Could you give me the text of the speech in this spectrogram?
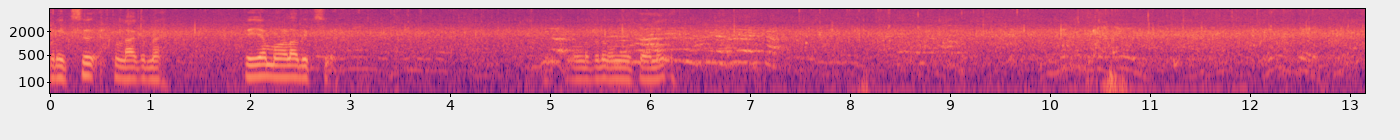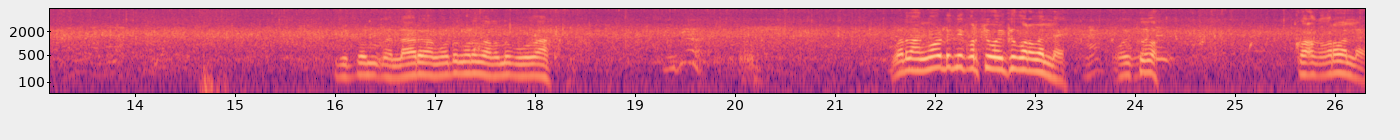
ബ്രിക്സ് ഉണ്ടാക്കുന്ന പി എം മോള ബ്രിക്സ് വെള്ളത്തിൽ മുങ്ങി ഇതിപ്പം എല്ലാവരും അങ്ങോട്ടും ഇങ്ങോട്ടും നടന്നു പോവുക. ഇവിടെ അങ്ങോട്ട് ഇനി കുറച്ച് ഒഴുക്ക് കുറവല്ലേ? ഒഴുക്ക് കുറവല്ലേ?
